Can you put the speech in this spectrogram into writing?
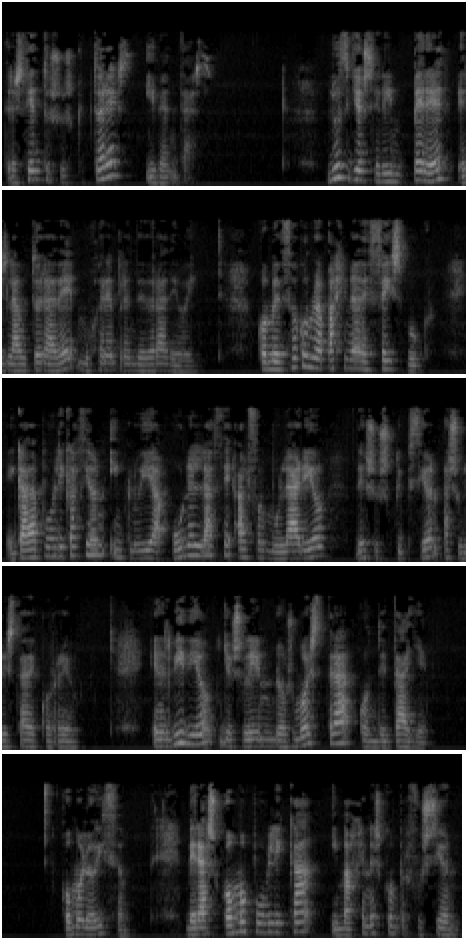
300 suscriptores y ventas. Luz Jocelyn Pérez es la autora de Mujer Emprendedora de hoy. Comenzó con una página de Facebook. En cada publicación incluía un enlace al formulario de suscripción a su lista de correo. En el vídeo, Jocelyn nos muestra con detalle cómo lo hizo. Verás cómo publica imágenes con profusión.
